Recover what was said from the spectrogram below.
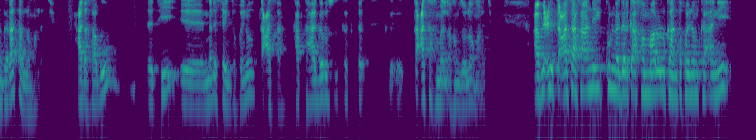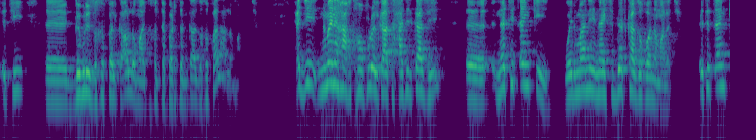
ነገራት ኣሎ ማለት እዩ ሓደ ካብኡ እቲ መንእሰይ እንተኮይኑ ጣዓሳ ካብቲ ሃገሩ ጣዓሳ ክመልእ ከም ዘሎ ማለት እዩ ኣብ ልዕሊ ጣዓሳ ከዓኒ ኩሉ ነገር ከዓ ከማልኡልካ እንተኮይኖም ከዓኒ እቲ ግብሪ ዝኽፈል ከዓ ኣሎ ማለት ክልተ ፐርሰንት ከዓ ዝኽፈል ኣሎ ማለት እዩ ሕጂ ንመን ኢካ ክትኸፍሎ ኢልካ ተሓቲትካ ሲ ነቲ ጠንቂ ወይ ድማ ናይ ስደትካ ዝኾነ ማለት እዩ እቲ ጠንቂ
